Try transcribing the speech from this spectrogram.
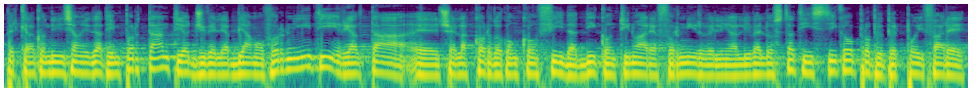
perché la condivisione dei dati è importante, oggi ve li abbiamo forniti, in realtà eh, c'è l'accordo con Confida di continuare a fornirveli a livello statistico proprio per poi fare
